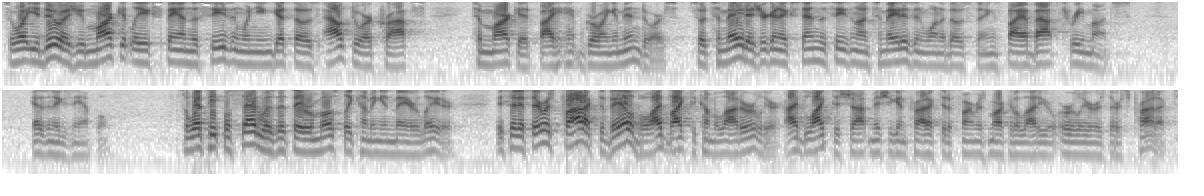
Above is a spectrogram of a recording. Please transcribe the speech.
So, what you do is you markedly expand the season when you can get those outdoor crops to market by growing them indoors. So, tomatoes, you're going to extend the season on tomatoes in one of those things by about three months, as an example. So what people said was that they were mostly coming in May or later. They said if there was product available, I'd like to come a lot earlier. I'd like to shop Michigan product at a farmer's market a lot earlier as there's product.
